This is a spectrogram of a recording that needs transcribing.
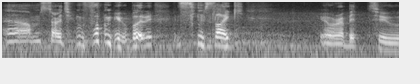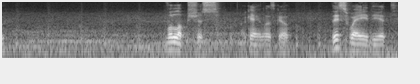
I'm sorry to inform you, but it, it seems like you're a bit too voluptuous. Okay, let's go. This way, idiot.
